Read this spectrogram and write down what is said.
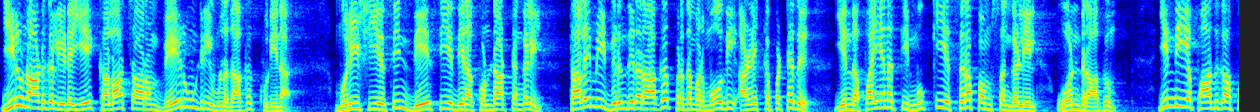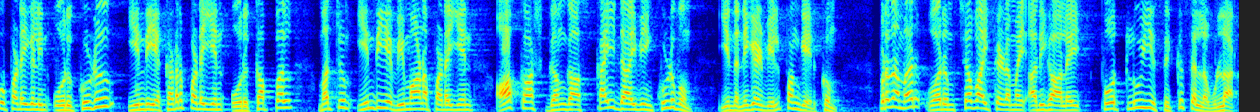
இரு நாடுகளிடையே கலாச்சாரம் வேரூன்றி உள்ளதாக கூறினார். மொரீஷியஸின் தேசிய தின கொண்டாட்டங்களில் தலைமை விருந்தினராக பிரதமர் மோடி அழைக்கப்பட்டது இந்த பயணத்தின் முக்கிய சிறப்பம்சங்களில் ஒன்றாகும். இந்திய பாதுகாப்பு படைகளின் ஒரு குழு இந்திய கடற்படையின் ஒரு கப்பல் மற்றும் இந்திய விமானப்படையின் ஆகாஷ் கங்கா ஸ்கை டைவிங் குழுவும் இந்த நிகழ்வில் பங்கேற்கும். பிரதமர் வரும் செவ்வாய்க்கிழமை அதிகாலை போர்ட் லூயிஸுக்கு செல்ல உள்ளார்.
